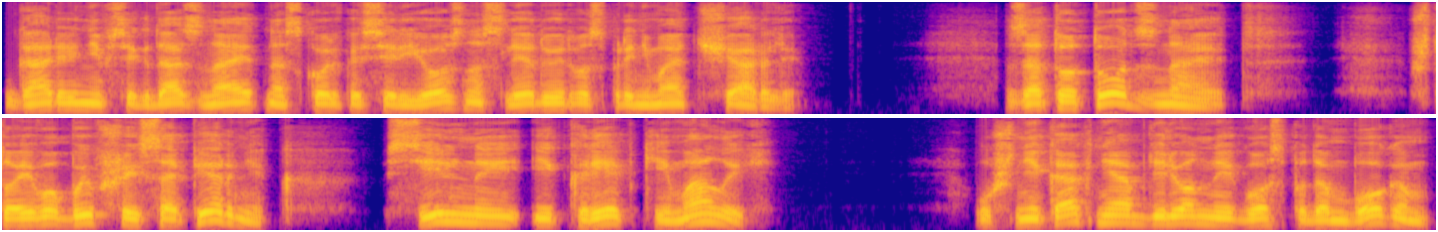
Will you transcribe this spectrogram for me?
Гарри не всегда знает, насколько серьезно следует воспринимать Чарли. Зато тот знает, что его бывший соперник, сильный и крепкий малый, уж никак не обделенный Господом Богом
